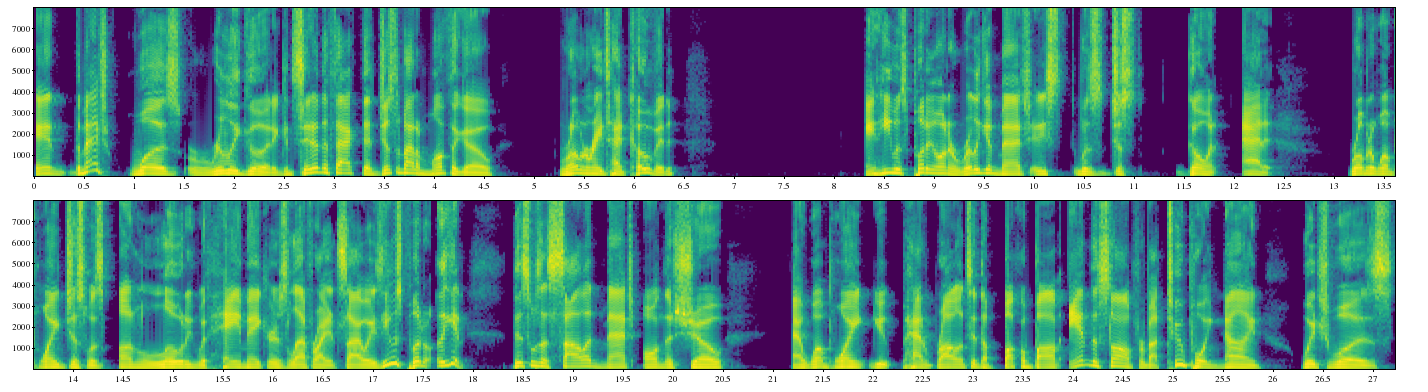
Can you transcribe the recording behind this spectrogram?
And the match was really good. And consider the fact that just about a month ago, Roman Reigns had COVID and he was putting on a really good match and he was just going at it. Roman at one point just was unloading with haymakers left, right, and sideways. He was put again. This was a solid match on the show. At one point, you had Rollins hit the buckle bomb and the stomp for about 2.9, which was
